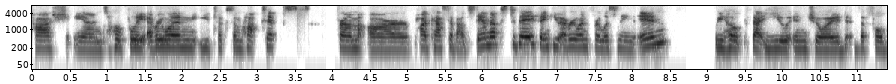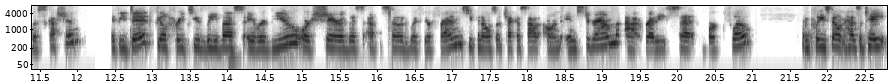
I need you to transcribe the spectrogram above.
Tosh. And hopefully, everyone, you took some hot tips from our podcast about stand ups today. Thank you, everyone, for listening in. We hope that you enjoyed the full discussion. If you did, feel free to leave us a review or share this episode with your friends. You can also check us out on Instagram at Ready Set Workflow. And please don't hesitate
